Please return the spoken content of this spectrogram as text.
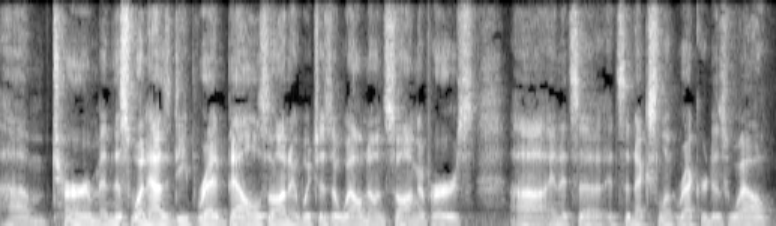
um, term. And this one has Deep Red Bells on it, which is a well-known song of hers. Uh, and it's a it's an excellent record as well.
